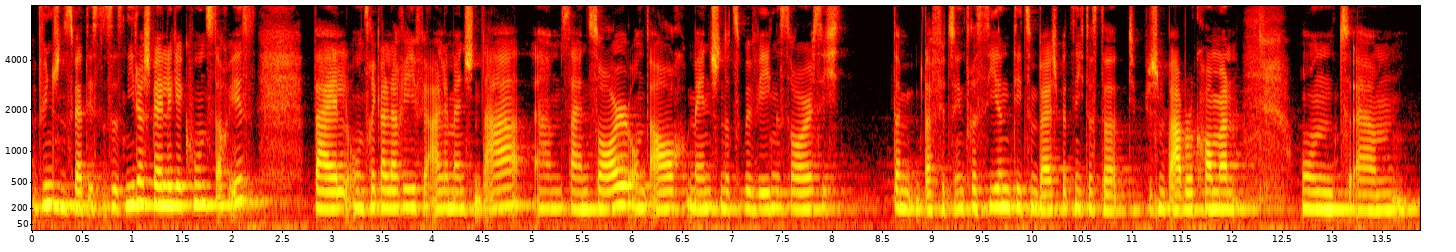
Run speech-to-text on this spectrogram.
wünschenswert ist, dass es niederschwellige Kunst auch ist, weil unsere Galerie für alle Menschen da ähm, sein soll und auch Menschen dazu bewegen soll, sich dafür zu interessieren, die zum Beispiel jetzt nicht aus der typischen Bubble kommen. Und ähm,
